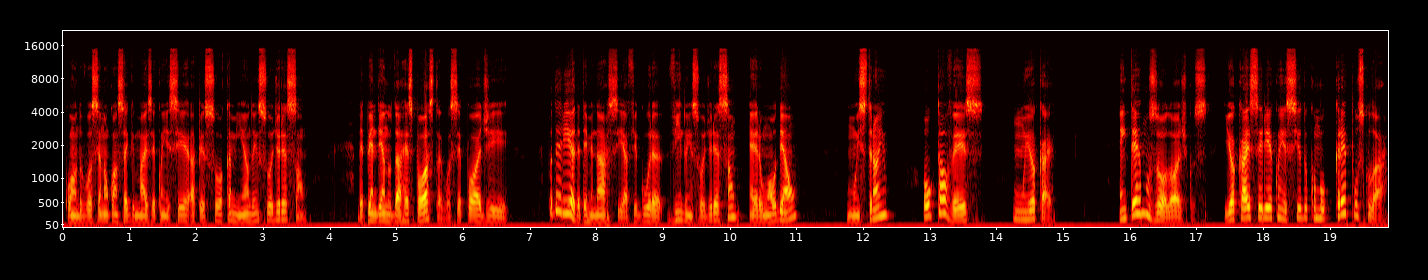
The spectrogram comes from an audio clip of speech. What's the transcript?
quando você não consegue mais reconhecer a pessoa caminhando em sua direção. Dependendo da resposta, você pode poderia determinar se a figura vindo em sua direção era um aldeão, um estranho ou talvez um yokai. Em termos zoológicos, yokai seria conhecido como crepuscular,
